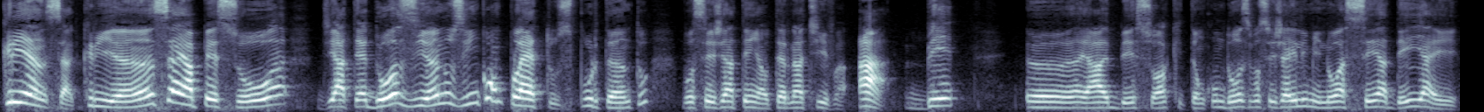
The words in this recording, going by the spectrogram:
Criança. Criança é a pessoa de até 12 anos incompletos. Portanto, você já tem alternativa A, B, uh, A e B só que estão com 12, você já eliminou a C, a D e a E.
